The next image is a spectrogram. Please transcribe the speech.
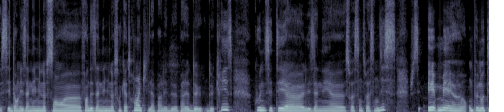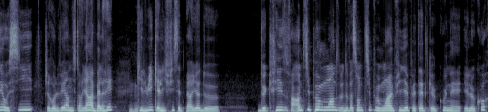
c'est dans les années 1900 fin des années 1980 qu'il a parlé de période de, de crise Kuhn c'était les années 60-70 et mais on peut noter aussi j'ai relevé un historien à Belleret mhm. qui lui qualifie cette période de crise, enfin un petit peu moins, de, façon un petit peu moins appuyée peut-être que Kuhn et, Le Cours,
